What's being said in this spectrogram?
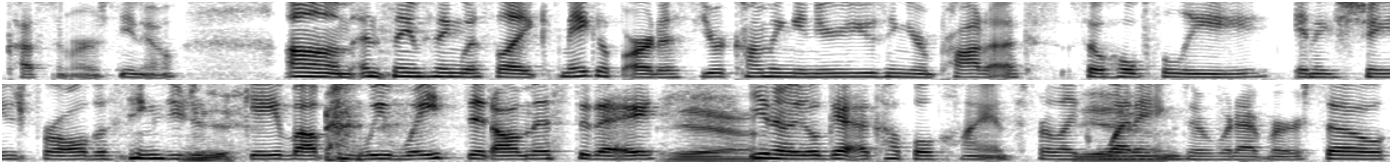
customers, you know. Um, and same thing with like makeup artists. You're coming and you're using your products. So hopefully, in exchange for all the things you just yeah. gave up and we wasted on this today, yeah. you know, you'll get a couple clients for like yeah. weddings or whatever. So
